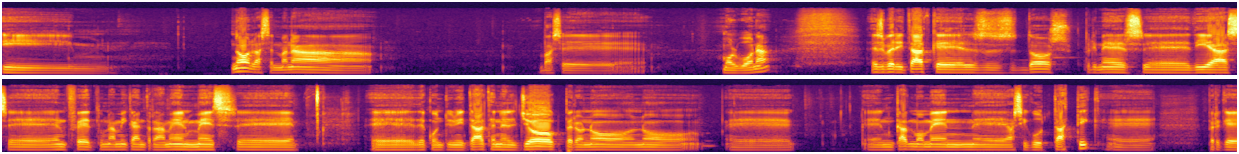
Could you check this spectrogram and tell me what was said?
i no, la setmana va ser molt bona. És veritat que els dos primers eh, dies eh, hem fet una mica d'entrenament més eh, eh, de continuïtat en el joc, però no, no eh, en cap moment eh, ha sigut tàctic, eh, perquè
